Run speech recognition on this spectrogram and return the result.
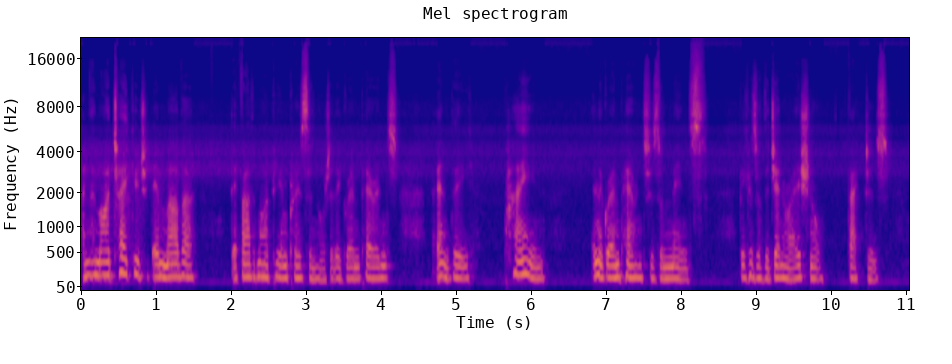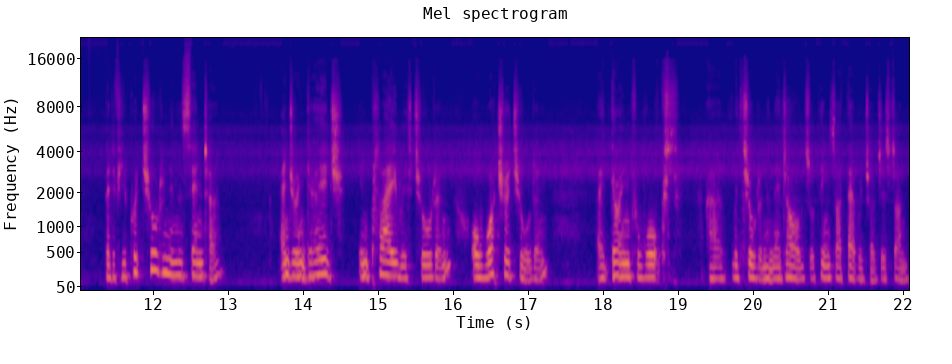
and they might take you to their mother, their father might be in prison, or to their grandparents, and the pain in the grandparents is immense because of the generational factors. But if you put children in the centre and you engage in play with children or watch your children uh, going for walks uh, with children and their dogs or things like that, which I've just done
